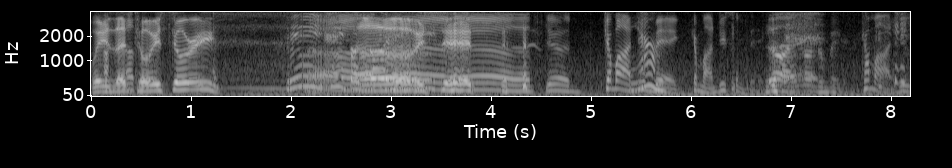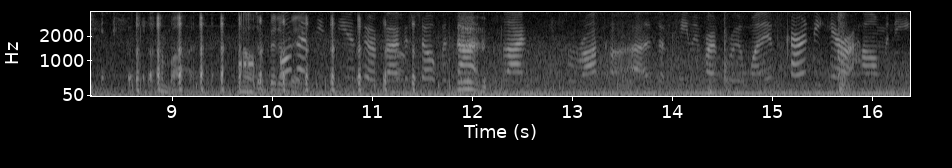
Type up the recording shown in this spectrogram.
Wait, is that Toy Story? Sí, sí, Oh total. shit! Yeah, that's good. Come on, Damn. do big. Come on, do some big. No, I not too big. Come on, do. Come on. Just a bit of All big. into a burger shop with that black truck uh, that came in by 301 is currently here at Harmony.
